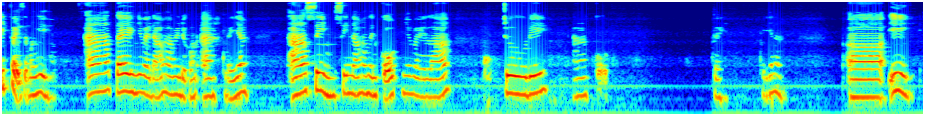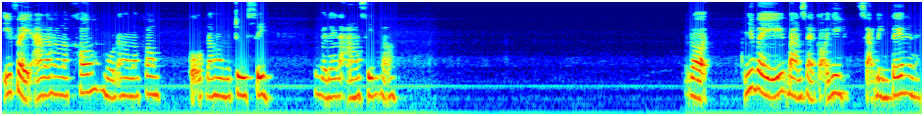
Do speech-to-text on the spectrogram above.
X phẩy sẽ bằng gì? A t như vậy đáo hàm lên được con a. Đấy nhá. A sin sin đáo hàm thành cốt như vậy là trừ đi a cốt đây thế nào? uh, y y phẩy a đáo hàm là không một đáo hàm là không cốt đáo hàm là trừ sin. Vậy đây là a sin phải không? Rồi như vậy bạn sẽ có gì? Xác định t này này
